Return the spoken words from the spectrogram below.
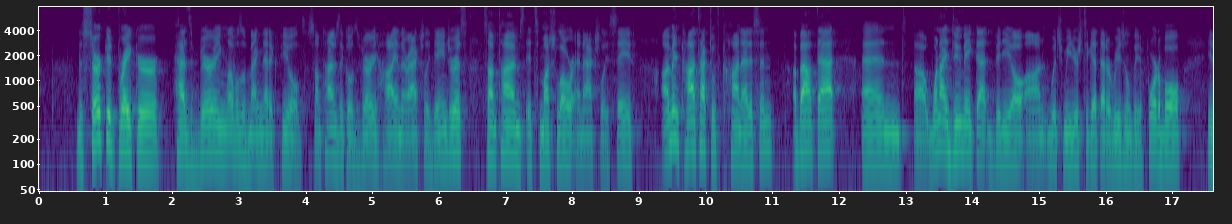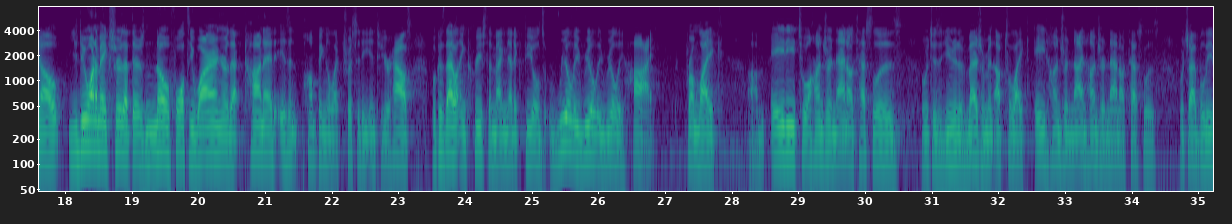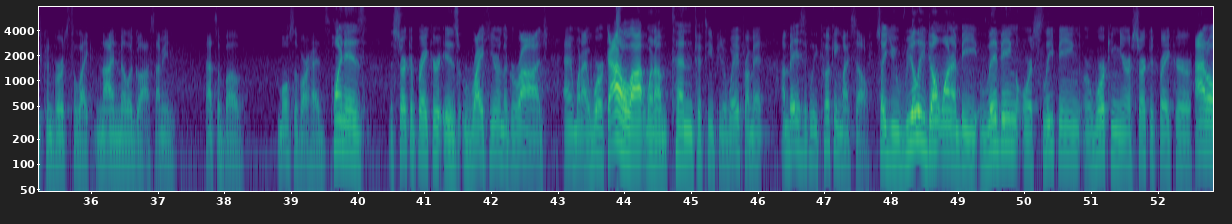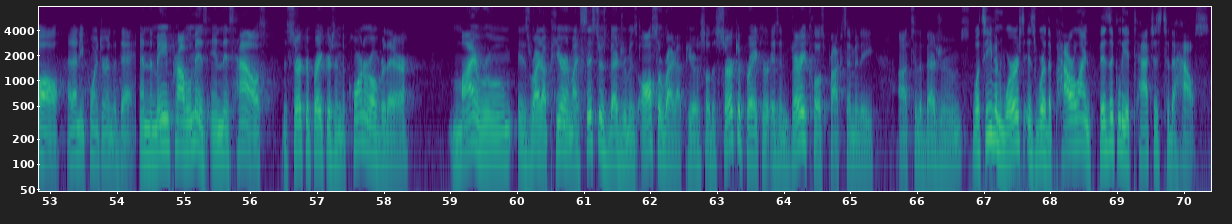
the circuit breaker has varying levels of magnetic fields. Sometimes it goes very high and they're actually dangerous. Sometimes it's much lower and actually safe. I'm in contact with Con Edison about that. And uh, when I do make that video on which meters to get that are reasonably affordable, you know, you do want to make sure that there's no faulty wiring or that Con Ed isn't pumping electricity into your house because that'll increase the magnetic fields really, really, really high from like um, 80 to 100 nanoteslas, which is a unit of measurement, up to like 800, 900 nanoteslas, which I believe converts to like 9 milligauss. I mean, that's above most of our heads. Point is, the circuit breaker is right here in the garage, and when I work out a lot, when I'm 10, 15 feet away from it, I'm basically cooking myself. So you really don't want to be living or sleeping or working near a circuit breaker at all at any point during the day. And the main problem is in this house, the circuit breaker's in the corner over there. My room is right up here and my sister's bedroom is also right up here. So the circuit breaker is in very close proximity uh, to the bedrooms. What's even worse is where the power line physically attaches to the house.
